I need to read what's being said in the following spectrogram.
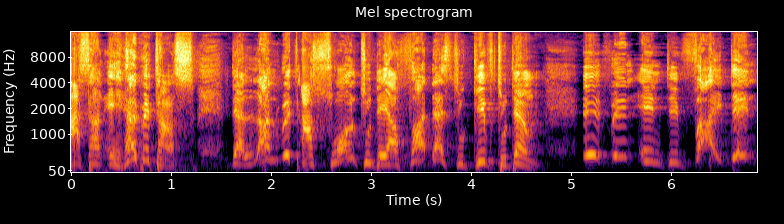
as an inheritance the land which I sworn to their fathers to give to them. Even in dividing,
